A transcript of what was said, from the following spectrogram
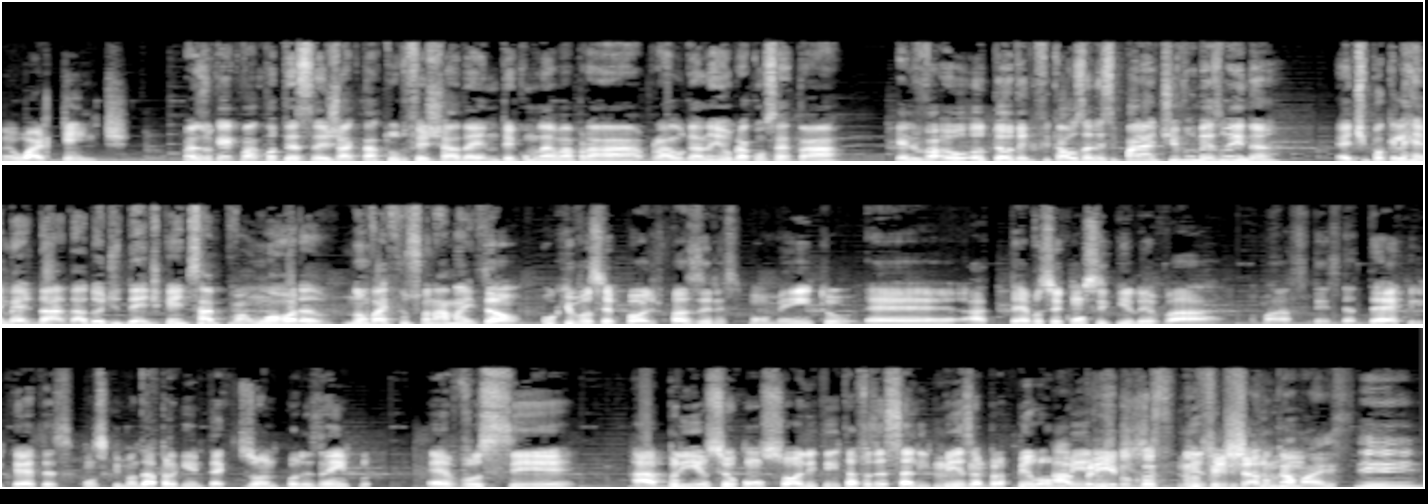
Né, o ar quente. Mas o que é que vai acontecer, já que tá tudo fechado aí, não tem como levar pra, pra lugar nenhum pra consertar? Ele vai, eu, eu, tenho que ficar usando esse paliativo mesmo aí, né? É tipo aquele remédio da, da, dor de dente que a gente sabe que uma hora não vai funcionar mais. Então, o que você pode fazer nesse momento é até você conseguir levar uma assistência técnica, até você conseguir mandar pra Game Tech Zone, por exemplo, é você abrir o seu console e tentar fazer essa limpeza uhum. para pelo abrir menos abrir e não, não fechar nunca mais. Ih.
